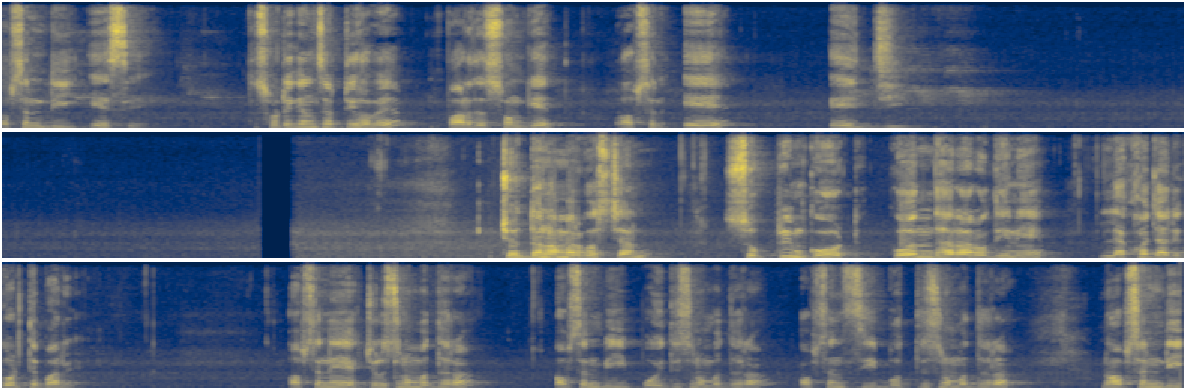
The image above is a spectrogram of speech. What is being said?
option D S A তো সঠিক অ্যান্সারটি হবে পারদেশ সংকেত অপশান এ এইচ জি চোদ্দ নম্বর কোশ্চেন সুপ্রিম কোর্ট কোন ধারার অধীনে লেখ জারি করতে পারে? অপশান এ একচল্লিশ নম্বর ধারা অপশান বি পঁয়ত্রিশ নম্বর ধারা অপশান সি বত্রিশ নম্বর ধারা, না অপশান ডি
